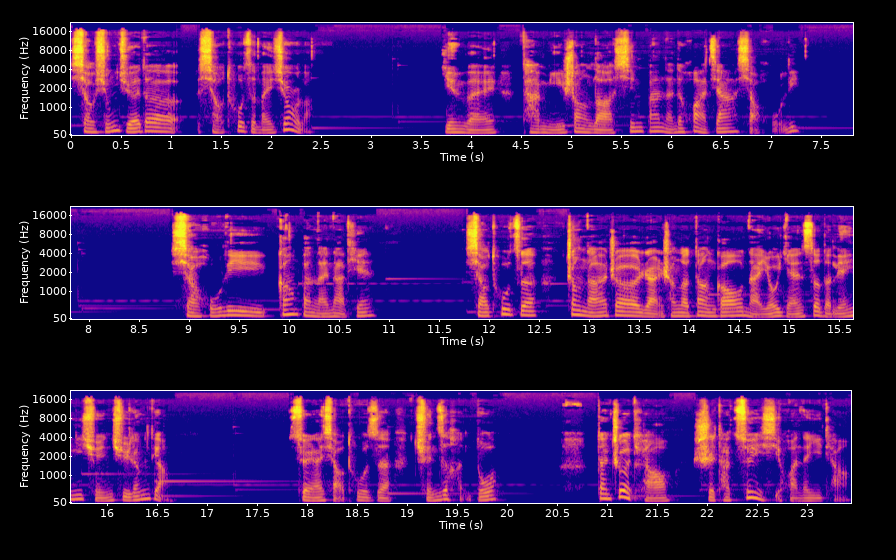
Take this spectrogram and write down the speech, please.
小熊觉得小兔子没救了，因为它迷上了新搬来的画家小狐狸。小狐狸刚搬来那天，小兔子正拿着染上了蛋糕奶油颜色的连衣裙去扔掉。虽然小兔子裙子很多，但这条是它最喜欢的一条。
